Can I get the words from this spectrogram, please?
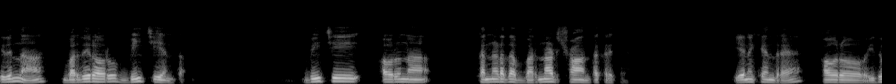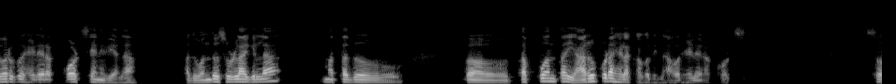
ಇದನ್ನ ಬರೆದಿರೋರು ಬೀಚಿ ಅಂತ. ಬೀಚಿ ಅವ್ರನ್ನ ಕನ್ನಡದ ಬರ್ನಾಡ್ ಶಾ ಅಂತ ಕರೀತಾರೆ. ಏನಕ್ಕೆ ಅಂದರೆ, ಅವರು ಇದುವರೆಗೂ ಹೇಳಿರೋ ಕೋಟ್ಸ್ ಏನಿದೆಯಲ್ಲ ಅದು ಒಂದು ಸುಳ್ಳಾಗಿಲ್ಲ, ಮತ್ತದು ತಪ್ಪು ಅಂತ ಯಾರೂ ಕೂಡ ಹೇಳೋಕ್ಕಾಗೋದಿಲ್ಲ ಅವ್ರು ಹೇಳಿರೋ ಕೋಟ್ಸ್. ಸೊ,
